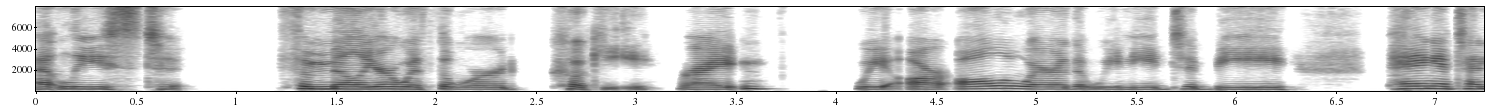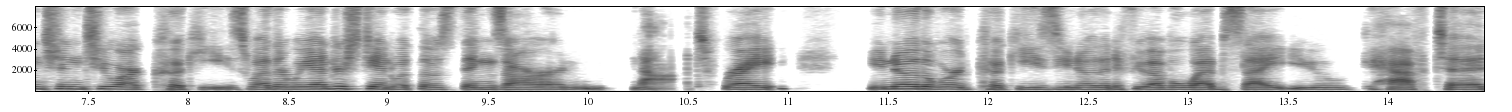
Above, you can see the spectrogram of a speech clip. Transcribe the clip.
at least familiar with the word cookie, right? We are all aware that we need to be paying attention to our cookies, whether we understand what those things are or not, right? You know the word cookies. You know that if you have a website, you have to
